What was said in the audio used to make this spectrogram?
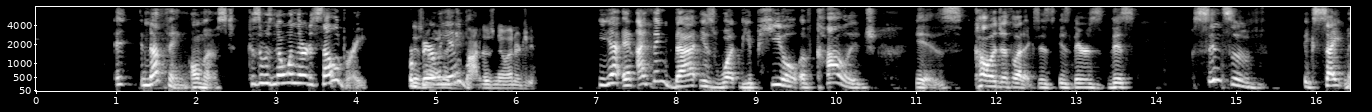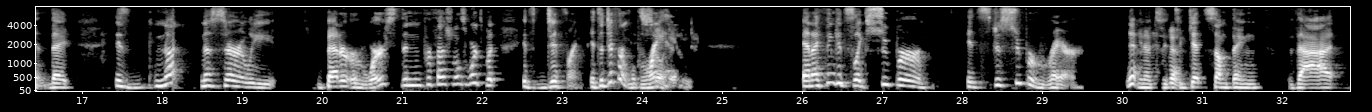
it, nothing almost because there was no one there to celebrate or There's barely no anybody. There's no energy. Yeah, and I think that is what the appeal of college is. College athletics is is there's this sense of excitement that is not necessarily better or worse than professional sports, but it's different. It's a different it's brand. So different. And I think it's like super it's just super rare. Yeah. You know, to, yeah. to get something that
